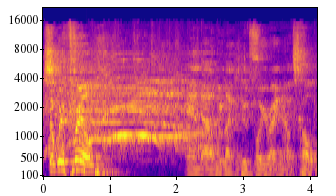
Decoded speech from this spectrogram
So we're thrilled. And uh, we'd like to do it for you right now. It's called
